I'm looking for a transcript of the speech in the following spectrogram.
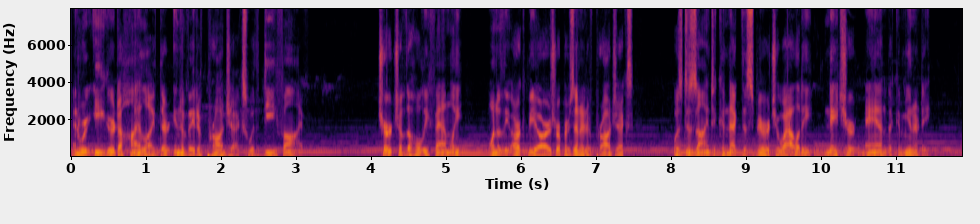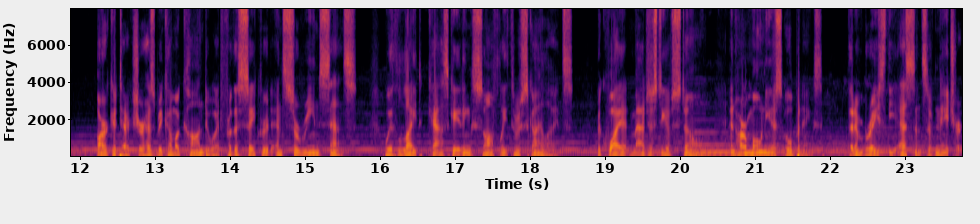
and we're eager to highlight their innovative projects with D5. Church of the Holy Family, one of the ARQBR's representative projects, was designed to connect the spirituality, nature, and the community. Architecture has become a conduit for the sacred and serene sense, with light cascading softly through skylights, the quiet majesty of stone, and harmonious openings that embrace the essence of nature.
